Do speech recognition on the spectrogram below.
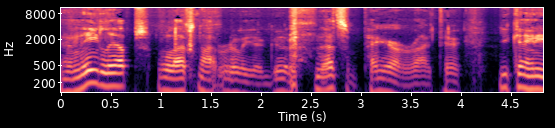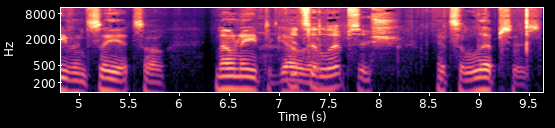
an ellipse. Well, that's not really a good. One. That's a pair right there. You can't even see it, so no need to go it's there. ellipsish. It's ellipses.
